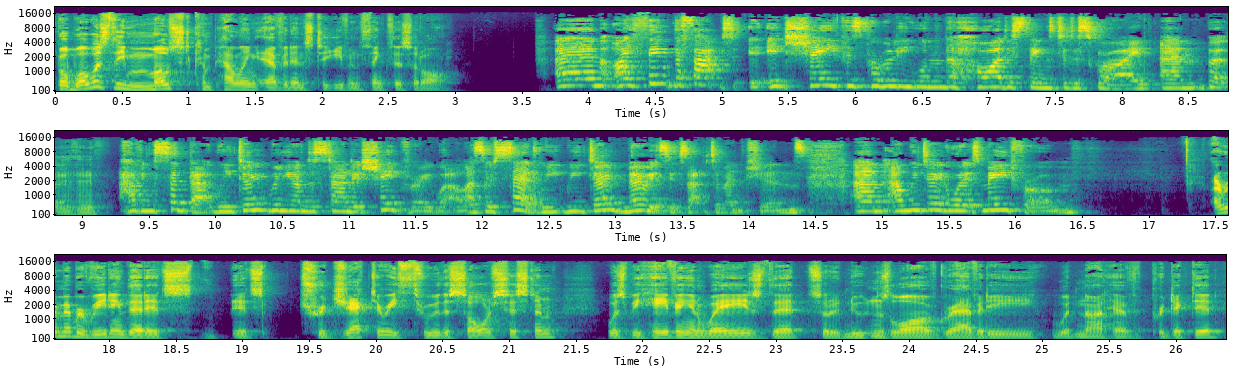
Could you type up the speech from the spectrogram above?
But what was the most compelling evidence to even think this at all? Um, I think the fact its shape is probably one of the hardest things to describe. Um, but mm-hmm. having said that, we don't really understand its shape very well. As I've said, we, we don't know its exact dimensions um, and we don't know what it's made from. I remember reading that its its trajectory through the solar system was behaving in ways that sort of Newton's law of gravity would not have predicted.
